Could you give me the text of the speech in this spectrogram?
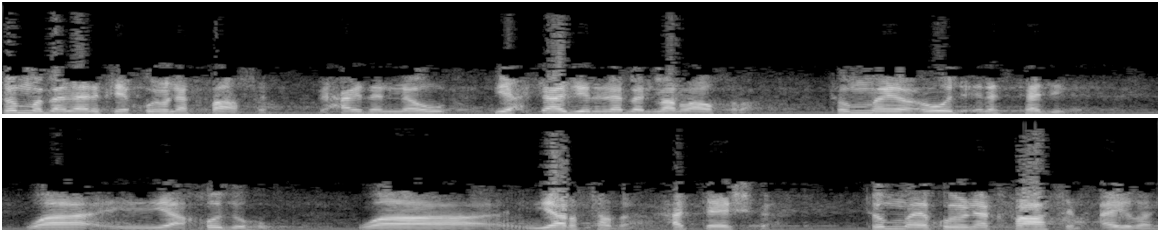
ثم بعد ذلك يكون هناك فاصل بحيث أنه يحتاج إلى اللبن مرة أخرى. ثم يعود إلى الثدي ويأخذه ويرتضع حتى يشبع. ثم يكون هناك فاصل أيضا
